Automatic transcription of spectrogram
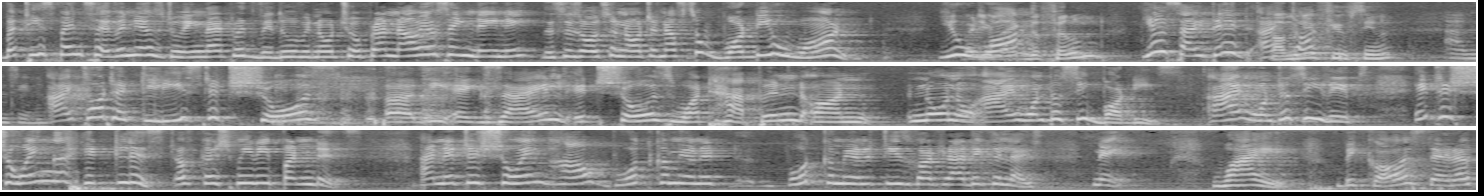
But he spent seven years doing that with Vidhu Vinod Chopra. Now you're saying, nay, nay, this is also not enough. So what do you want? You but want... you like the film? Yes, I did. I How many of you have seen it? I haven't seen it. I thought at least it shows uh, the exile. It shows what happened on. No, no. I want to see bodies. I want to see rapes. It is showing a hit list of Kashmiri pundits and it is showing how both, communi- both communities got radicalized. Nay, why? Because there are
